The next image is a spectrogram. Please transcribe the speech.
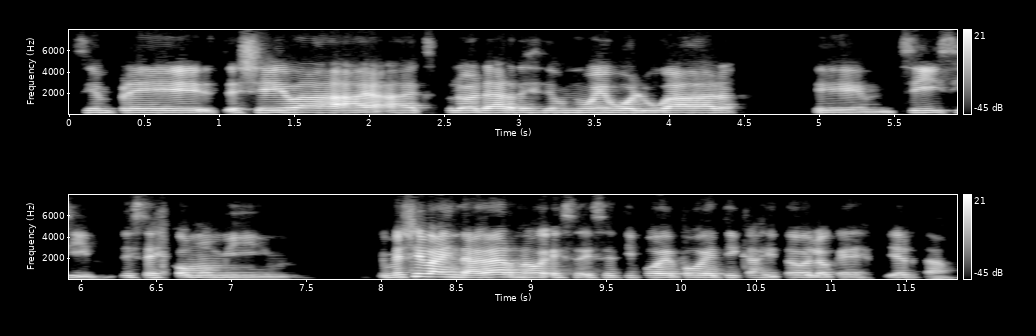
siempre te lleva a, explorar desde un nuevo lugar. Eh, sí, sí, ese es como mi, me lleva a indagar, ¿no? Ese, ese tipo de poéticas y todo lo que despierta.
